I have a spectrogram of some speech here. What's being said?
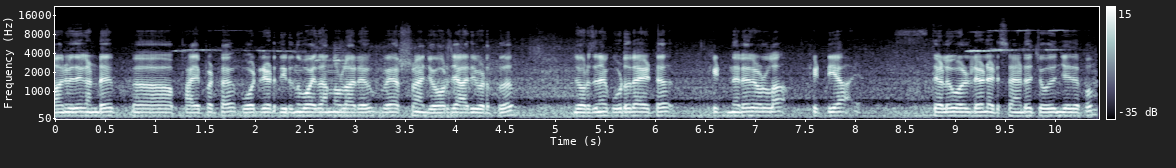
അവനും ഇത് കണ്ട് ഭയപ്പെട്ട് ബോഡിയുടെ അടുത്ത് ഇരുന്ന് പോയതാണെന്നുള്ള ഒരു വേർഷനാണ് ജോർജ് ആദ്യം എടുത്തത്. ജോർജിനെ കൂടുതലായിട്ട് നിലവിലുള്ള കിട്ടിയ തെളിവുകളുടെ അടിസ്ഥാനത്തിൽ ചോദ്യം ചെയ്തപ്പം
